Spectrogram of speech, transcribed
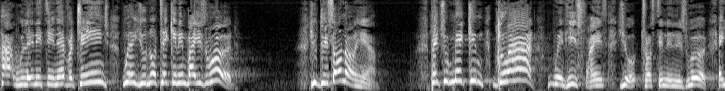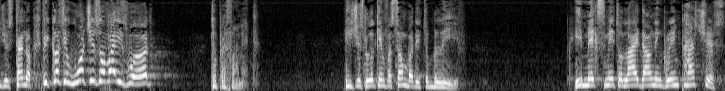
How will anything ever change? Well, you're not taking Him by His word. You dishonor Him. But you make him glad when he finds you're trusting in his word and you stand up because he watches over his word to perform it. He's just looking for somebody to believe. He makes me to lie down in green pastures.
